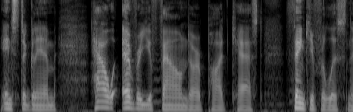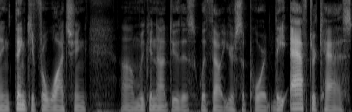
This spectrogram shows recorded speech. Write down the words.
Instagram, however you found our podcast. Thank you for listening. Thank you for watching. Um, we cannot do this without your support. The Aftercast,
